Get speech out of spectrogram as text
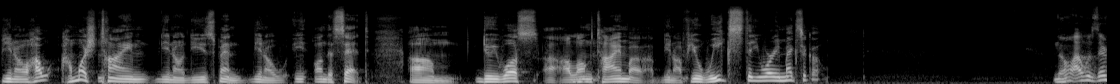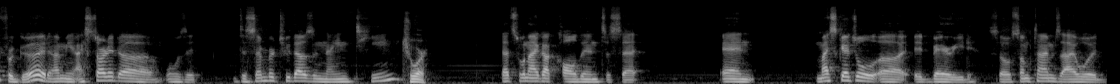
you know, how how much time, you know, do you spend, you know, on the set? Um, do it was a, a long time, uh, you know, a few weeks that you were in Mexico? No, I was there for good. I mean, I started, uh, what was it? December 2019. Sure. That's when I got called in to set. And my schedule, uh, it varied. So sometimes I would,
